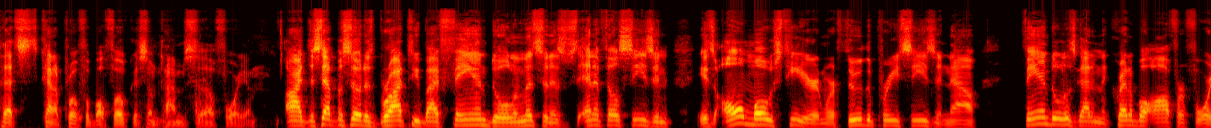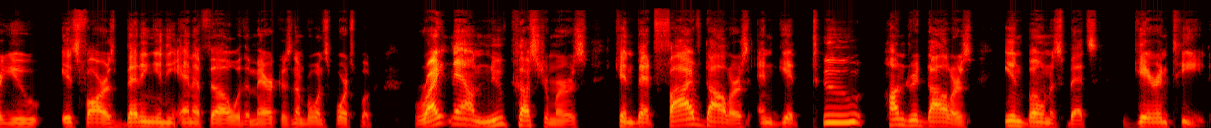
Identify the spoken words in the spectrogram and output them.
that's kind of pro football focus sometimes uh, for you. All right, this episode is brought to you by FanDuel. And listen, as NFL season is almost here and we're through the preseason now, FanDuel has got an incredible offer for you as far as betting in the NFL with America's number one sports book. Right now, new customers can bet $5 and get $200 in bonus bets guaranteed.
